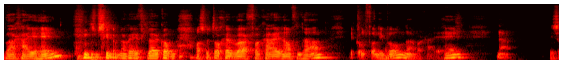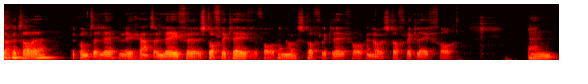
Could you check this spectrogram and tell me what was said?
Waar ga je heen? Is misschien ook nog even leuk om, als we toch hebben, waar ga je dan vandaan? Je komt van die bron, nou waar ga je heen? Nou, je zag het al hè, er, komt gaat een leven, stoffelijk leven volgen, een stoffelijk leven volgen, een stoffelijk leven volgen. En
